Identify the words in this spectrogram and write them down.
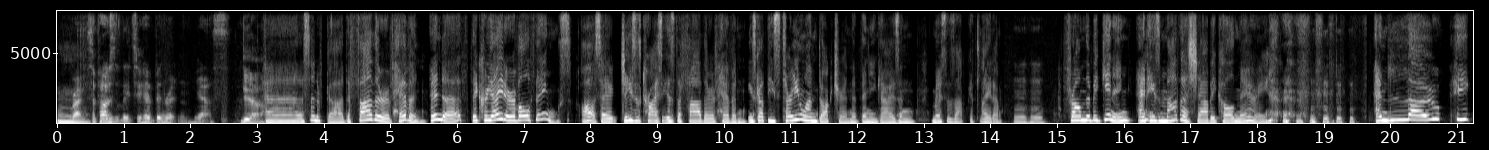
Right. Supposedly to have been written. Yes. Yeah. Uh, the Son of God, the Father of heaven and earth, the Creator of all things. Oh, so Jesus Christ is the Father of heaven. He's got these three in one doctrine that then he goes and messes up with later. Mm-hmm. From the beginning, and his mother shall be called Mary. and lo, he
